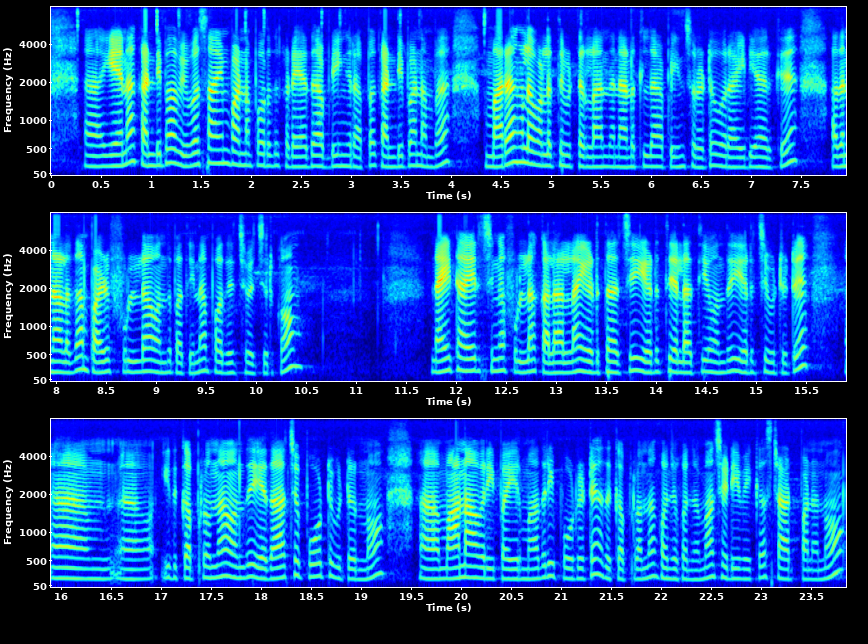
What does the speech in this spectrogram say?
ஏன்னா கண்டிப்பாக விவசாயம் பண்ண போகிறது கிடையாது அப்படிங்கிறப்ப கண்டிப்பாக நம்ம மரங்களை வளர்த்து விட்டுடலாம் இந்த நிலத்துல அப்படின்னு சொல்லிட்டு ஒரு ஐடியா இருக்குது அதனால தான் பழு ஃபுல்லாக வந்து பார்த்திங்கன்னா புதைச்சி வச்சுருக்கோம். நைட் ஆயிடுச்சுங்க ஃபுல்லாக கலர்லாம் எடுத்தாச்சு. எடுத்து எல்லாத்தையும் வந்து எரித்து விட்டுட்டு இதுக்கப்புறம் தான் வந்து ஏதாச்சும் போட்டு விட்டுடணும். மானாவரி பயிர் மாதிரி போட்டுட்டு அதுக்கப்புறம் தான் கொஞ்சம் கொஞ்சமாக செடி வைக்க ஸ்டார்ட் பண்ணணும்.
